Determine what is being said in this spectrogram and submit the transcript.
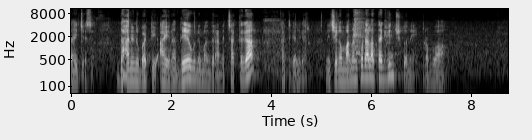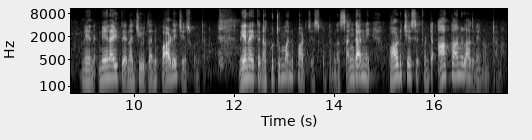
దయచేశారు. దానిని బట్టి ఆయన దేవుని మందిరాన్ని చక్కగా కట్టగలిగారు. నిజంగా మనం కూడా అలా తగ్గించుకొని ప్రభా నేను నేనైతే నా జీవితాన్ని పాడే చేసుకుంటాను. నేనైతే నా కుటుంబాన్ని పాడు చేసుకుంటాను. నా సంఘాన్ని పాడు చేసేటువంటి ఆకానులాగా నేను ఉంటాను.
